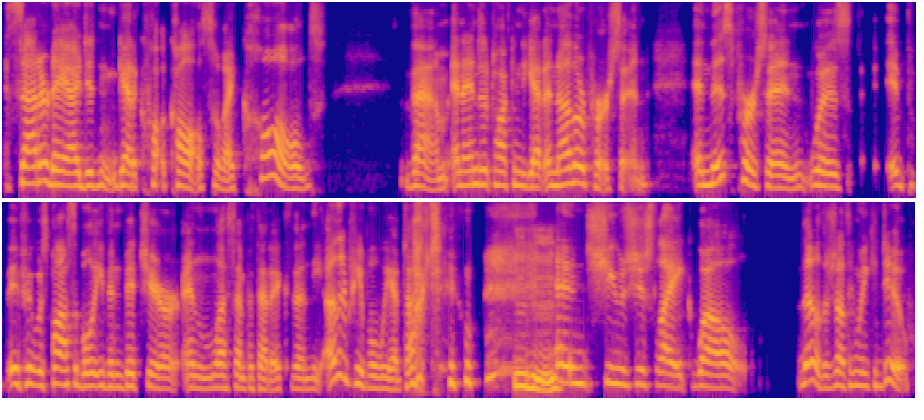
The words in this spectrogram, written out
Saturday, I didn't get a call. So I called them and ended up talking to yet another person. And this person was, if, if it was possible, even bitchier and less empathetic than the other people we had talked to. Mhm. And she was just like, well, no, there's nothing we can do.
